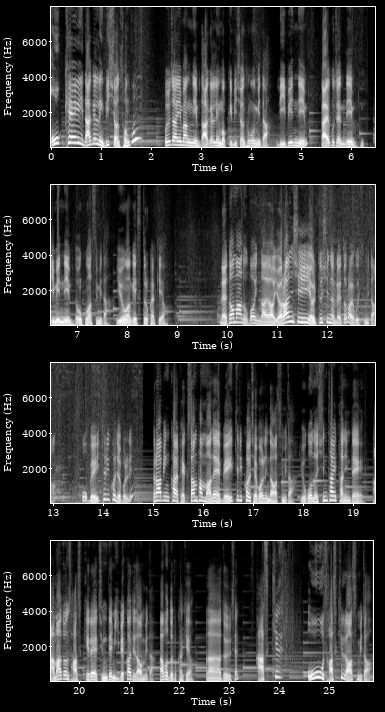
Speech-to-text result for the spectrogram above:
오케이! 나겔링 미션 성공? 꿀자이망님 나겔링 먹기 미션 성공입니다. 리비님 깔구제님 디미님 너무 고맙습니다. 유용하게 쓰도록 할게요. 레더만 오버 있나요? 11시, 12시는 레더로 알고 있습니다. 오, 메이트리컬 제벌린? 트라빈칼 103판 만에 메이트리컬 제벌린 나왔습니다. 요거는 신타이탄인데 아마존 4스킬에 증댐 200까지 나옵니다. 까보도록 할게요. 하나, 둘, 셋. 4스킬? 오, 4스킬 나왔습니다.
